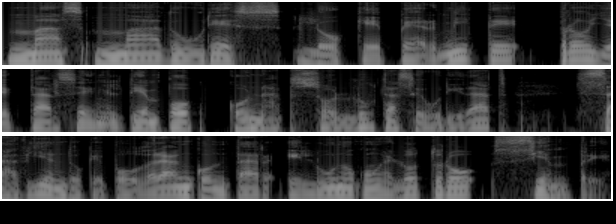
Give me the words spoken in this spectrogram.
más madurez, lo que permite proyectarse en el tiempo con absoluta seguridad, sabiendo que podrán contar el uno con el otro siempre,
